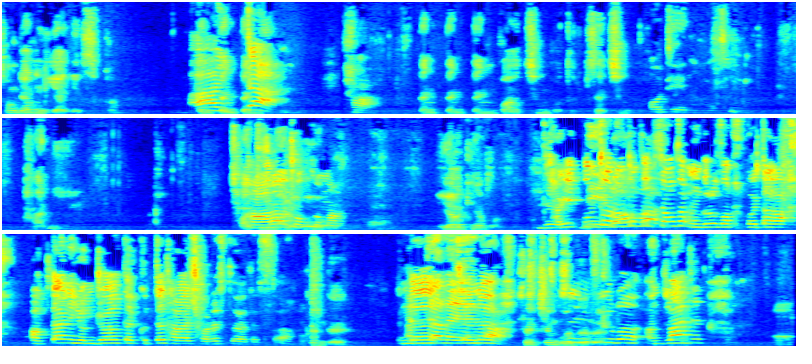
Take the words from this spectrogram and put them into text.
성경의 이야기 있을까? 아, 땡땡땡. 다 땡땡땡과 친구들 새 친구 어디에 나와서? 다니엘 자기 알아서 말고. 어, 이야기해봐. 자기 꿈처럼 똑같이 항상 만들어서 거기다가 악단이 연주할 때 그때 다 절했어야 됐어. 근데 근데 쟤는 새 친구들은 친구를 앉으면 어,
